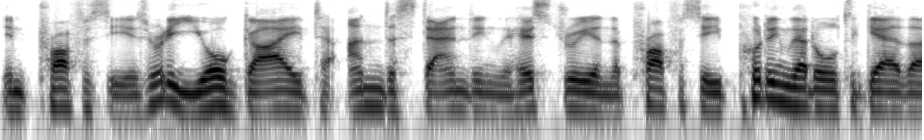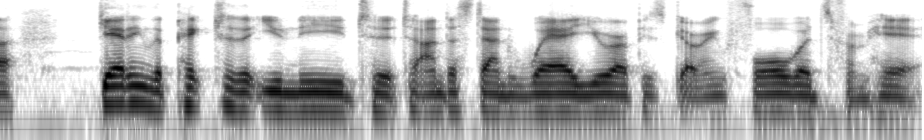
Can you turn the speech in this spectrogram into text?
in Prophecy, is really your guide to understanding the history and the prophecy, putting that all together, getting the picture that you need to to understand where Europe is going forwards from here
